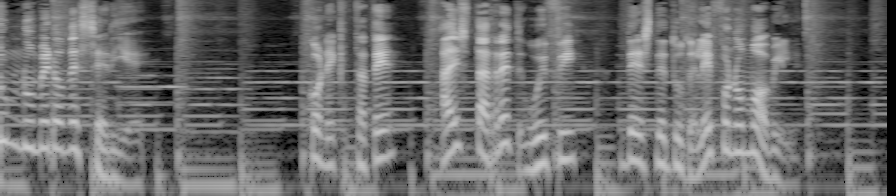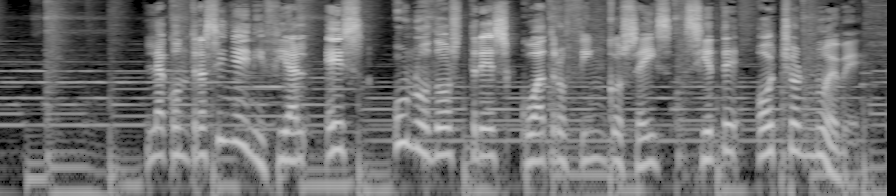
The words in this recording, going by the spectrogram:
un número de serie. Conéctate a esta red Wi-Fi desde tu teléfono móvil. La contraseña inicial es 1234567889.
